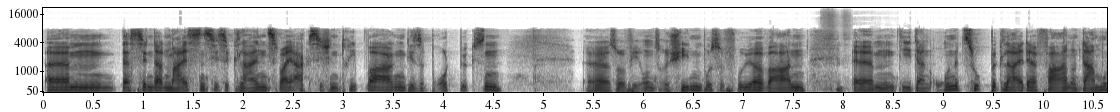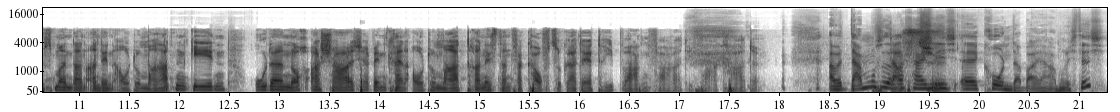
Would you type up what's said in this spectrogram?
Ähm, das sind dann meistens diese kleinen zweiachsigen Triebwagen, diese Brotbüchsen, äh, so wie unsere Schienenbusse früher waren, ähm, die dann ohne Zugbegleiter fahren und da muss man dann an den Automaten gehen oder noch archaischer, wenn kein Automat dran ist, dann verkauft sogar der Triebwagenfahrer die Fahrkarte. Aber da musst du dann Das ist wahrscheinlich äh, Kronen dabei haben, richtig?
